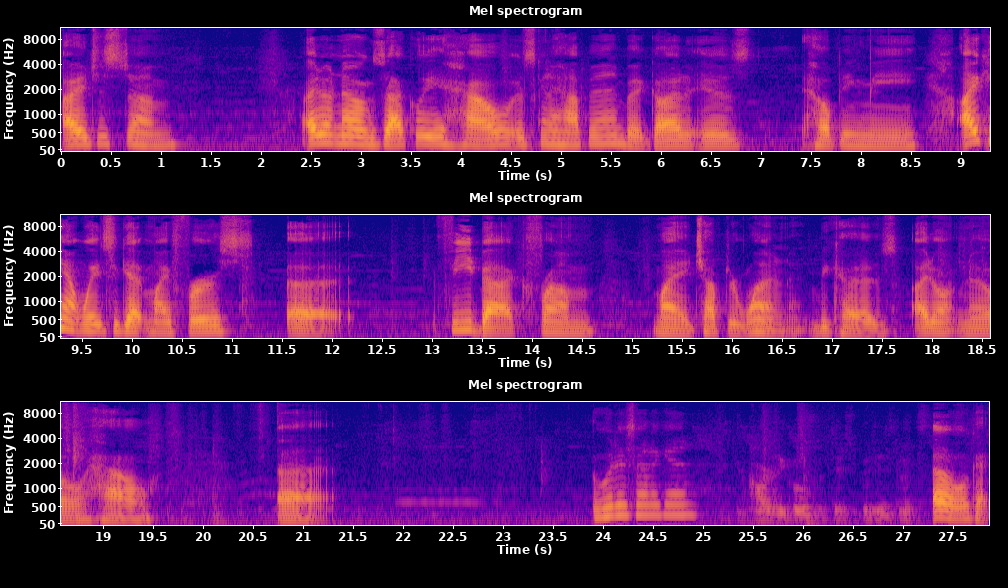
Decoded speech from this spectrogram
I just um I don't know exactly how it's going to happen, but God is helping me. I can't wait to get my first uh feedback from my chapter 1 because I don't know how uh what is that again? The card that goes with this, but let's, Oh, okay.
